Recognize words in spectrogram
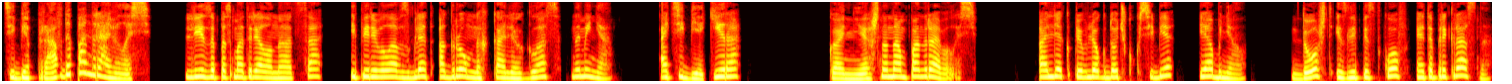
«Тебе правда понравилось?» Лиза посмотрела на отца и перевела взгляд огромных калих глаз на меня. «А тебе, Кира?» «Конечно, нам понравилось». Олег привлек дочку к себе и обнял. «Дождь из лепестков — это прекрасно.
